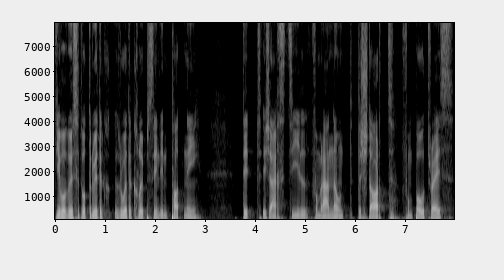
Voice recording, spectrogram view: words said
die, die wissen, wo die Ruder Ruderclubs sind in Putney, dort ist eigentlich das Ziel vom Rennen und der Start vom Boat Race.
